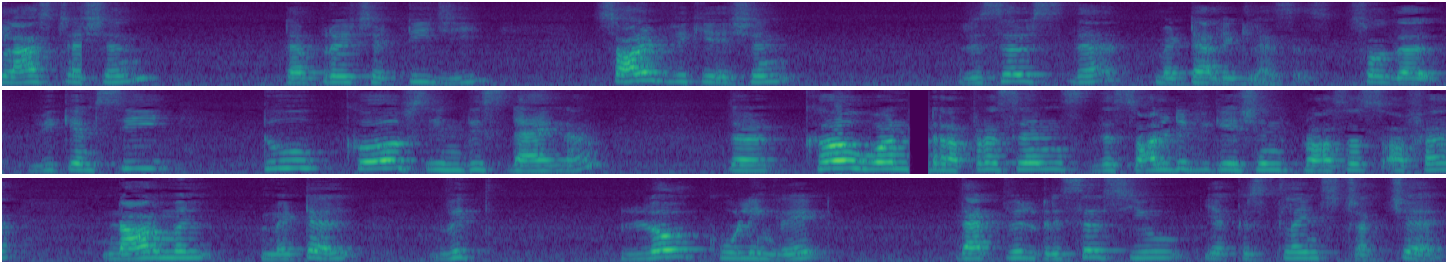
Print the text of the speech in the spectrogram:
glass transition temperature Tg solidification results the metallic glasses. So the we can see two curves in this diagram. The curve one represents the solidification process of a normal metal with low cooling rate that will result you a crystalline structure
